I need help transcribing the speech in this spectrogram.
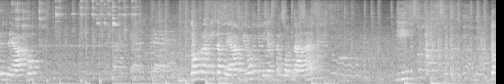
dientes de ajo. Dos ramitas de apio que ya están cortadas. Y dos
